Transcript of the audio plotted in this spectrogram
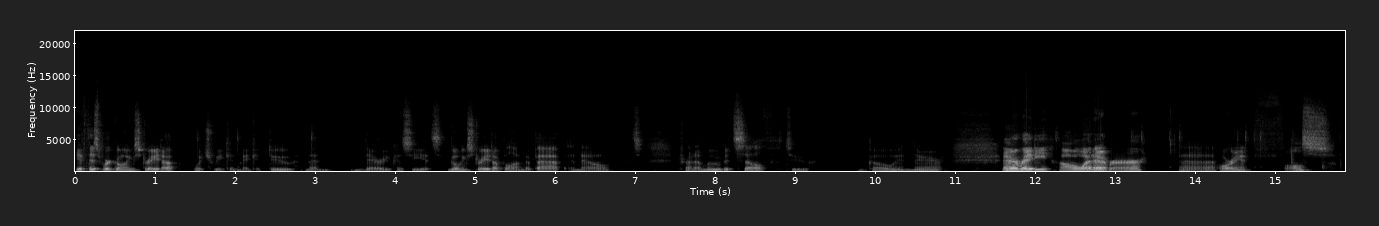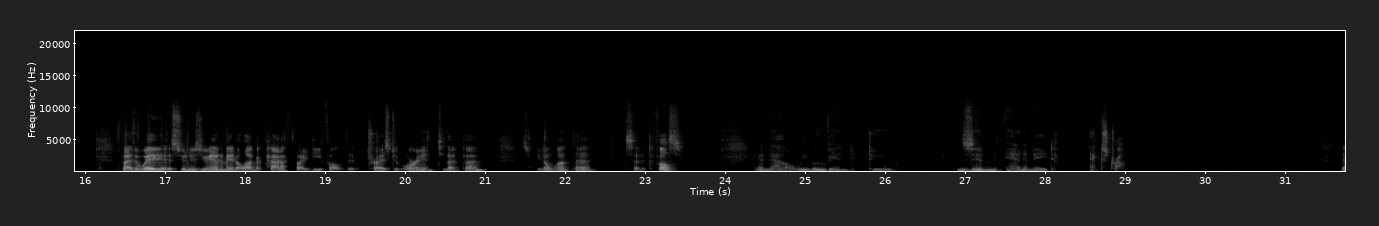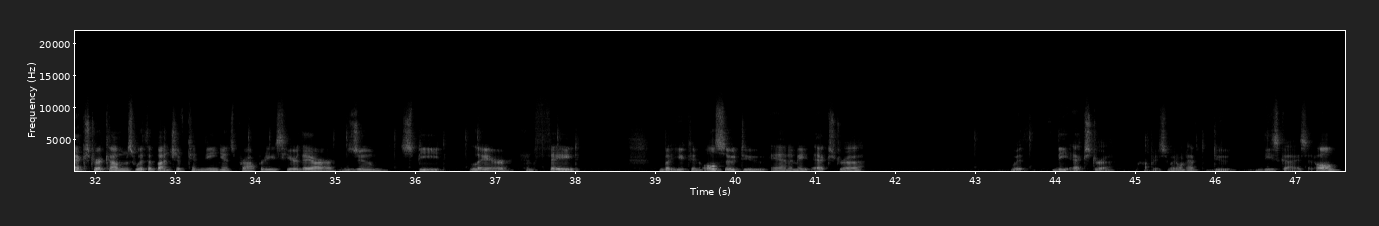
If this were going straight up, which we can make it do, then there you can see it's going straight up along the path and now it's trying to move itself to go in there. Alrighty, oh, whatever. Uh, orient false. By the way, as soon as you animate along a path, by default, it tries to orient to that path. So if you don't want that, set it to false. And now we move in to Zim Animate Extra. Extra comes with a bunch of convenience properties. Here they are, zoom, speed, layer, and fade. But you can also do animate extra with the extra properties. We don't have to do these guys at all.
